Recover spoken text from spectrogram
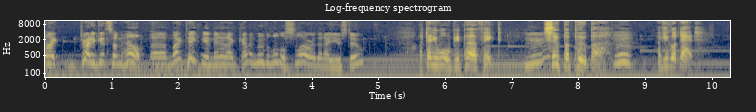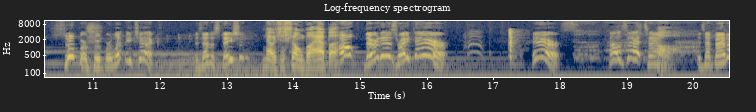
like try to get some help. Uh, might take me a minute. I kind of move a little slower than I used to. I'll tell you what would be perfect. Super Pooper. Have you got that? Super pooper. Let me check. Is that a station? No, it's a song by ABBA. Oh, there it is, right there. Here. How's that sound? Oh. Is that better?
